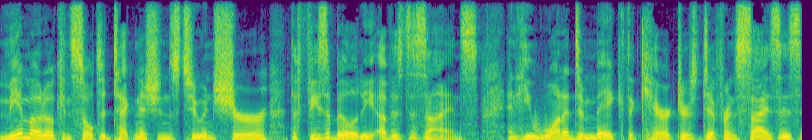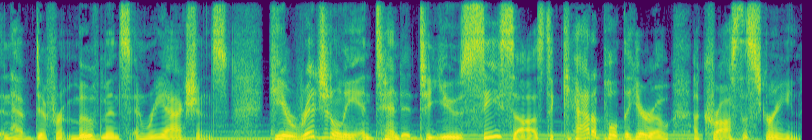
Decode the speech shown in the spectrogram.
Miyamoto consulted technicians to ensure the feasibility of his designs, and he wanted to make the characters different sizes and have different movements and reactions. He originally intended to use seesaws to catapult the hero across the screen,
